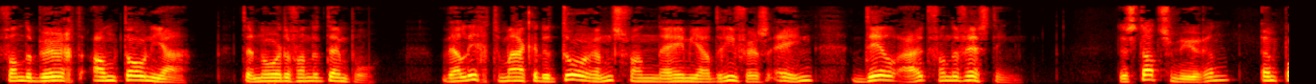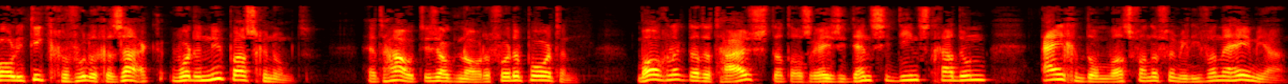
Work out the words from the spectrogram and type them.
van de burcht Antonia, ten noorden van de tempel. Wellicht maken de torens van Nehemia 3 vers 1 deel uit van de vesting. De stadsmuren, een politiek gevoelige zaak, worden nu pas genoemd. Het hout is ook nodig voor de poorten. Mogelijk dat het huis, dat als residentiedienst gaat doen, eigendom was van de familie van Nehemia.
